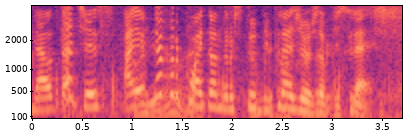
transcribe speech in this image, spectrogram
Now, Duchess, I have Fine never now, quite understood the pleasures of the flesh.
